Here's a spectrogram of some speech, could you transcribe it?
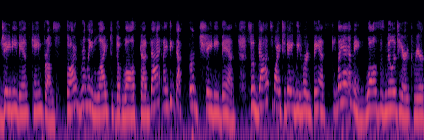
J.D. Vance came from. So I really liked that Walz said that. And I think that irked J.D. Vance. So that's why today we heard Vance slamming Walz's military career,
